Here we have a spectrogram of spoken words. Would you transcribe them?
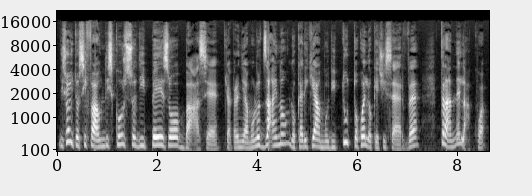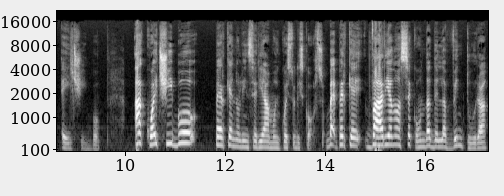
Di solito si fa un discorso di peso base, cioè prendiamo lo zaino, lo carichiamo di tutto quello che ci serve, tranne l'acqua e il cibo. Acqua e cibo perché non li inseriamo in questo discorso? Beh, perché variano a seconda dell'avventura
